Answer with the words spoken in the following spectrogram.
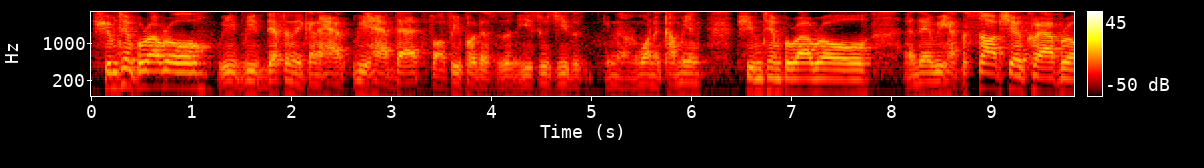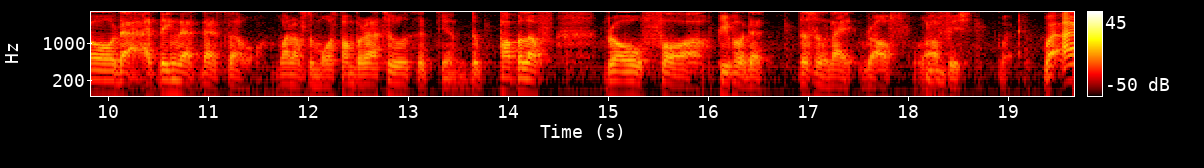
shrimp tempura roll. We we definitely gonna have we have that for people that eat sushi that you know want to come in. Shrimp tempura roll, and then we have a soft shell crab roll. That I think that that's the, one of the most popular too. you know, the popular f- roll for people that doesn't like raw raw fish. But, but I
